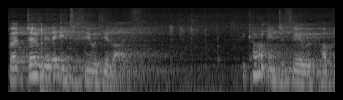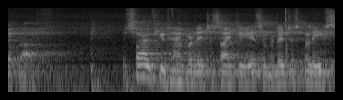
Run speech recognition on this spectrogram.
but don't let it interfere with your life. You can't interfere with public life. It's fine for you to have religious ideas and religious beliefs,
